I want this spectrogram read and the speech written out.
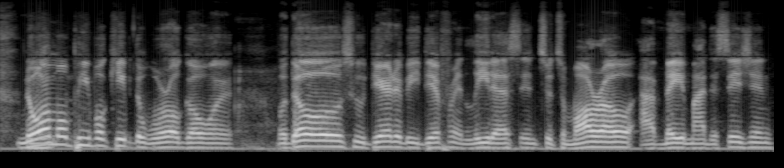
Normal people keep the world going, but those who dare to be different lead us into tomorrow. I've made my decision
